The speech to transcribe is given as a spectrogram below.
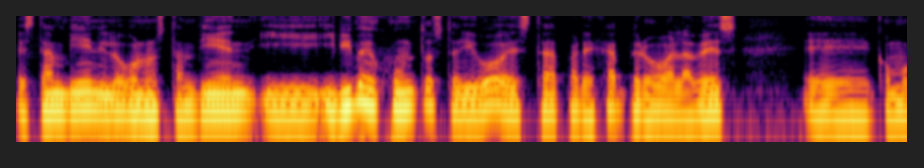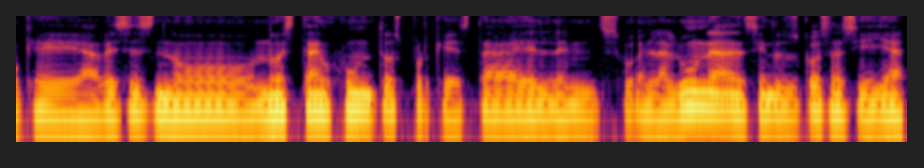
están bien y luego no están bien y, viven juntos, te digo, esta pareja, pero a la vez eh, como que a veces no, no están juntos porque está él en, su, en la luna haciendo sus cosas y ella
